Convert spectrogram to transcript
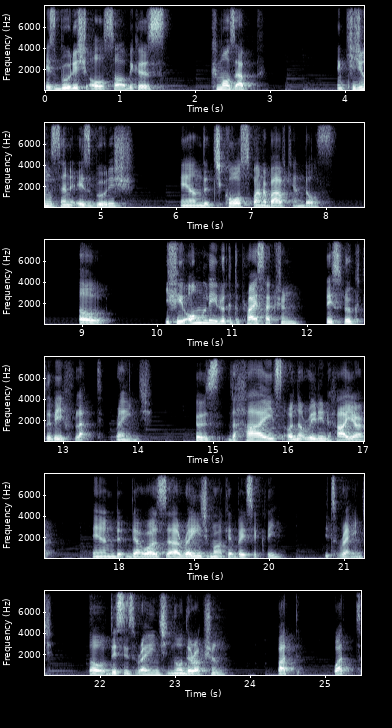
is bullish also because Kumo's up and Kijun Sen is bullish and Chikou span above candles. So if you only look at the price action, this looks to be flat range because the highs are not really higher and there was a range market basically. It's range. So this is range, no direction. But what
